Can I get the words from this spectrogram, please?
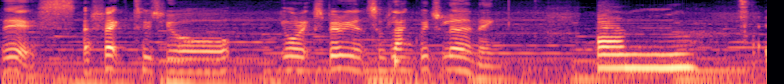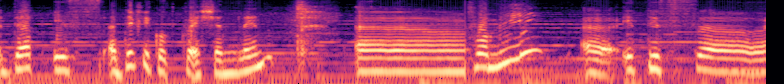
this affected your your experience of language learning? Um, that is a difficult question, Lynn. Uh, for me, it is uh,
